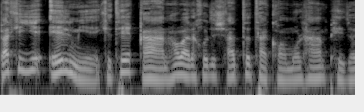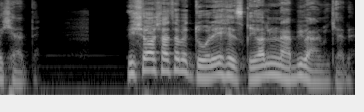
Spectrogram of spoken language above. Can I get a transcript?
بلکه یه علمیه که طی قرنها برای خودش حتی تکامل هم پیدا کرده. ریشه حتی به دوره حزقیال نبی برمیگرده.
